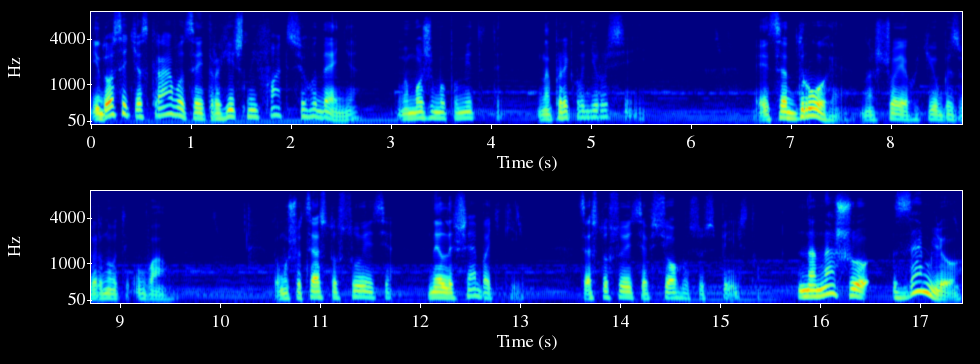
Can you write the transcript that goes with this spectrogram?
І досить яскраво цей трагічний факт сьогодення ми можемо помітити на прикладі Росії. І це друге, на що я хотів би звернути увагу. Тому що це стосується не лише батьків, це стосується всього суспільства. На нашу землю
